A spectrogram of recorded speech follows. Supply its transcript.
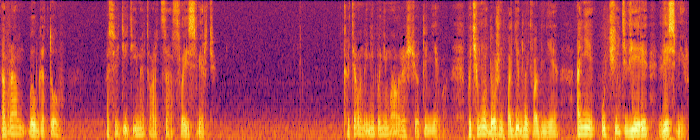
Авраам был готов осветить имя Творца своей смертью хотя он и не понимал расчеты неба. Почему он должен погибнуть в огне, а не учить вере весь мир?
